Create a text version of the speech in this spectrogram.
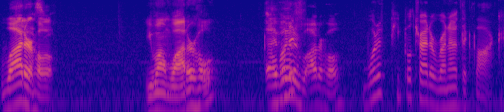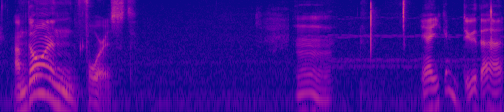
Waterhole. You want waterhole? I voted if- waterhole. What if people try to run out the clock? I'm going forest. Hmm. Yeah, you can do that.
